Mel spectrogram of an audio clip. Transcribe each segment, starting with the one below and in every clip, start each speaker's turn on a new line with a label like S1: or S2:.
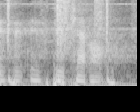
S1: This is the channel.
